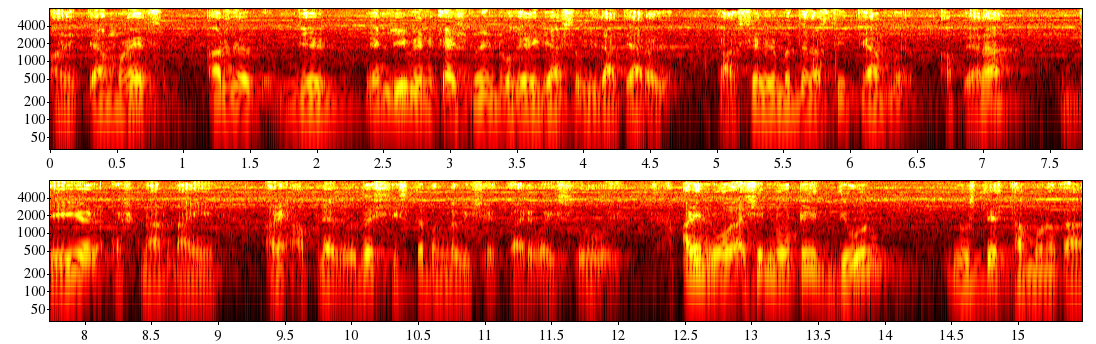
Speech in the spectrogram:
आणि त्यामुळेच अर्ज म्हणजे लिव्ह एनकॅशमेंट वगैरे ज्या सुविधा त्या का सेवेबद्दल असतील त्यामुळे आपल्याला देय असणार नाही. आणि आपल्याविरुद्ध शिस्तभंगविषयक कार्यवाही सुरू होईल. आणि नो अशी नोटीस देऊन नुसतेच थांबू नका.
